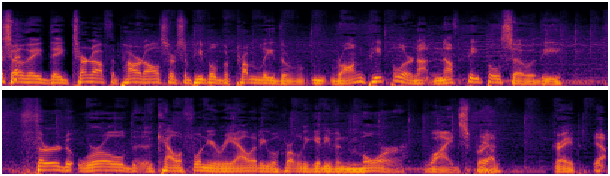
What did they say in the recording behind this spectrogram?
so they, they turned off the power to all sorts of people, but probably the wrong people or not enough people. So the third world uh, California reality will probably get even more widespread. Great. Yeah.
